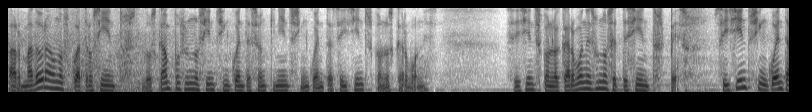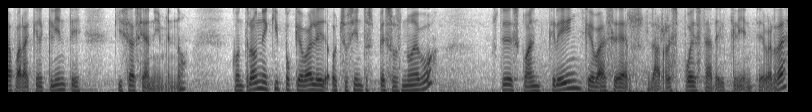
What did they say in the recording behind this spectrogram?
armadura unos 400, los campos unos 150, son 550, 600 con los carbones. 600 con los carbones, unos 700 pesos. 650 para que el cliente quizás se anime, ¿no? Contra un equipo que vale 800 pesos nuevo, ustedes cuál creen que va a ser la respuesta del cliente, ¿verdad?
